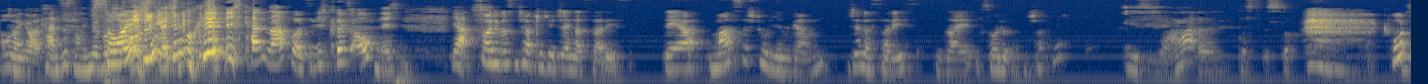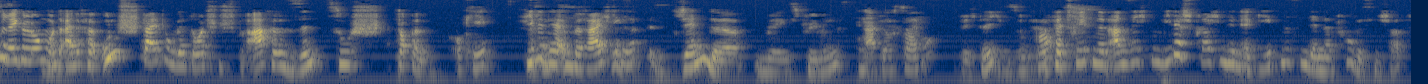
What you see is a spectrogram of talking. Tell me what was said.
Oh mein Du Gott. kannst es noch nicht mehr aussprechen. Okay, ich kann es nachvollziehen, ich könnte es auch nicht. Ja. Pseudowissenschaftliche Gender Studies. Der Masterstudiengang Gender Studies sei pseudowissenschaftlich. Ja, äh, das ist doch. Quotenregelung und eine Verunstaltung der deutschen Sprache sind zu stoppen. Okay, Viele der im Bereich des Gender Mainstreamings, in Anführungszeichen. richtig, Super. vertretenen Ansichten widersprechen den Ergebnissen der Naturwissenschaft,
